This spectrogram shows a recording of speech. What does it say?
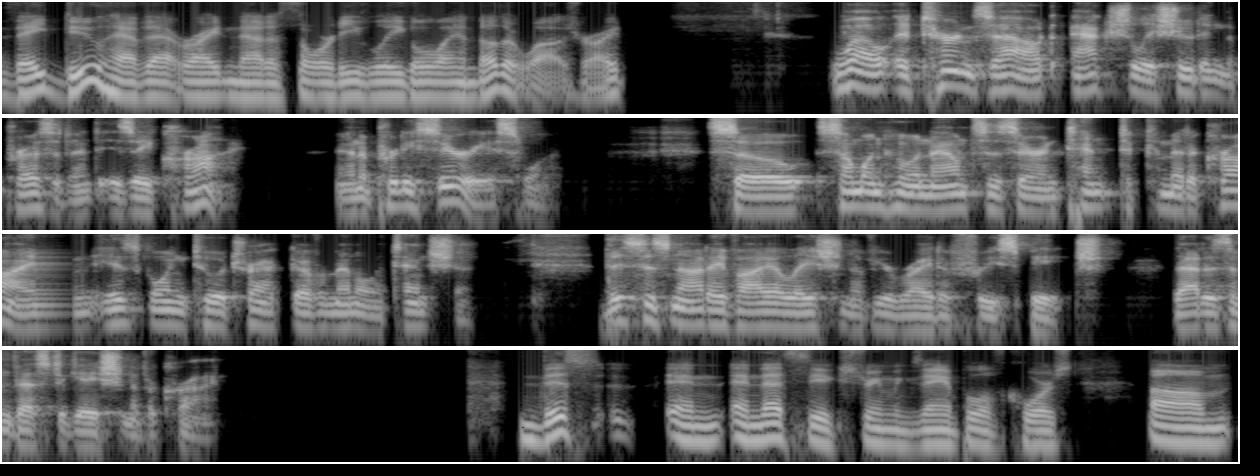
they do have that right and that authority, legal and otherwise, right? Well, it turns out actually shooting the president is a crime and a pretty serious one. So, someone who announces their intent to commit a crime is going to attract governmental attention. This is not a violation of your right of free speech. That is investigation of a crime. This and and that's the extreme example, of course. Um,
